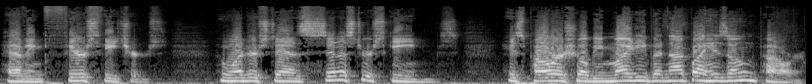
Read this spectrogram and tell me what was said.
having fierce features, who understands sinister schemes. His power shall be mighty, but not by his own power.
